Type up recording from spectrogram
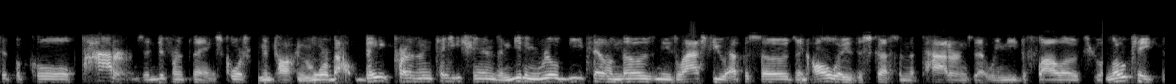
typical patterns and different things. Of course, we've been talking more about bait presentations and getting real detail in those in these last few episodes and always discussing the patterns that we need to follow to locate the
